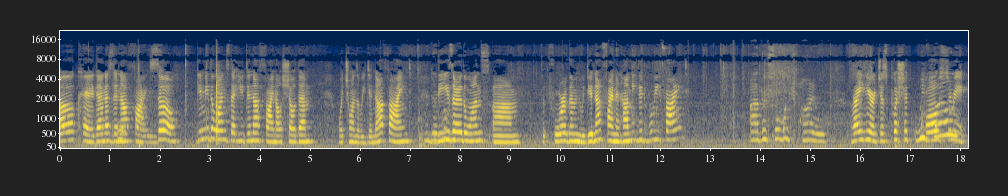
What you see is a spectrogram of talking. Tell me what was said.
Okay, Dennis did not find. So, give me the ones that you did not find. I'll show them which ones we did not find. These are the ones, um, the four of them we did not find. And how many did we find? Ah, there's so much pile. Right here. Just push it We close to me.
